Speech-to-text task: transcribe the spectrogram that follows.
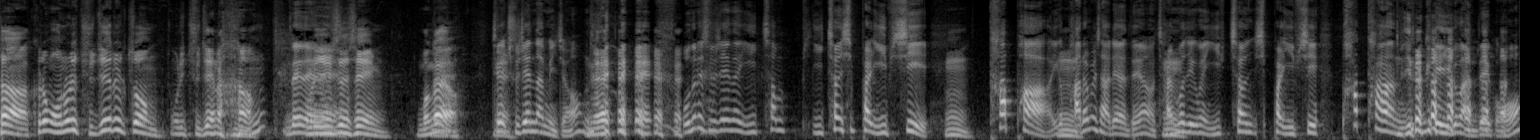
자, 그럼 오늘의 주제를 좀 우리 주제남 네네. 우리 임 선생님 뭔가요? 네. 제가 네. 주제남이죠. 네. 오늘의 주제는 2000, 2018 입시 음. 타파. 이거 음. 발음을 잘해야 돼요. 잘못 읽으면 2018 입시 파탄. 이렇게 읽으면 안 되고.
